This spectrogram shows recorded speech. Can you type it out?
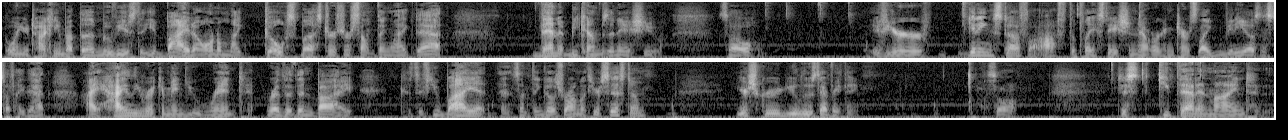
But when you're talking about the movies that you buy to own them, like Ghostbusters or something like that, then it becomes an issue. So if you're getting stuff off the PlayStation Network in terms of like videos and stuff like that, I highly recommend you rent rather than buy. Because if you buy it and something goes wrong with your system, you're screwed. You lose everything. So just keep that in mind.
